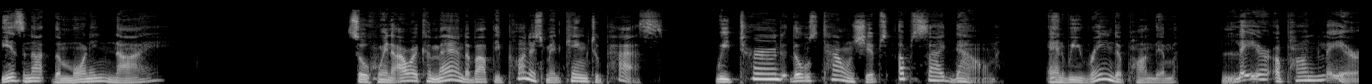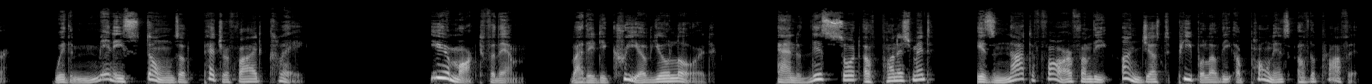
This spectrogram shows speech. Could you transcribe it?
Is not the morning nigh? So when our command about the punishment came to pass, we turned those townships upside down, and we rained upon them layer upon layer with many stones of petrified clay, earmarked for them by the decree of your Lord. And this sort of punishment is not far from the unjust people of the opponents of the prophet.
